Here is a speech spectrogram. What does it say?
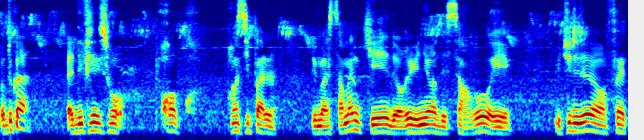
En tout cas, la définition propre, principale du mastermind, qui est de réunir des cerveaux et utiliser en fait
